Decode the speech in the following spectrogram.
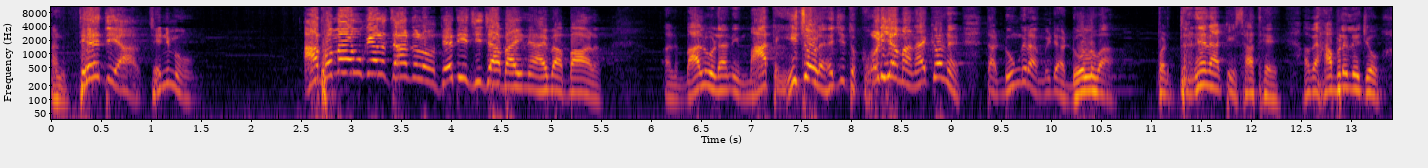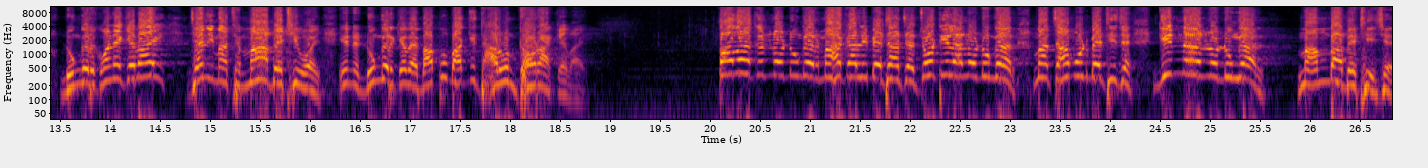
અને તે દી આ જન્મ્યો આભમાં ઉગેલ ચાંદલો તેથી જીજાબાઈ ને આવ્યા બાળ. અને બાલુડાની માત હિચોળે હજી તો ઘોડિયામાં નાખ્યો ને ત્યાં ડુંગરા મીડા ડોલવા, પણ ધણેનાટી સાથે. હવે સાંભળી લેજો, ડુંગર કોને કહેવાય? જેની માથે માં બેઠી હોય. એને ડુંગર કહેવાય બાપુ, બાકી ધારું ઢોરા કહેવાય. પાવાગઢનો ડુંગર, મહાકાલી બેઠા છે, ચોટીલાનો ડુંગર, માં ચામુંડ બેઠી છે, ગિરનારનો ડુંગર, માં અંબા બેઠી છે.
